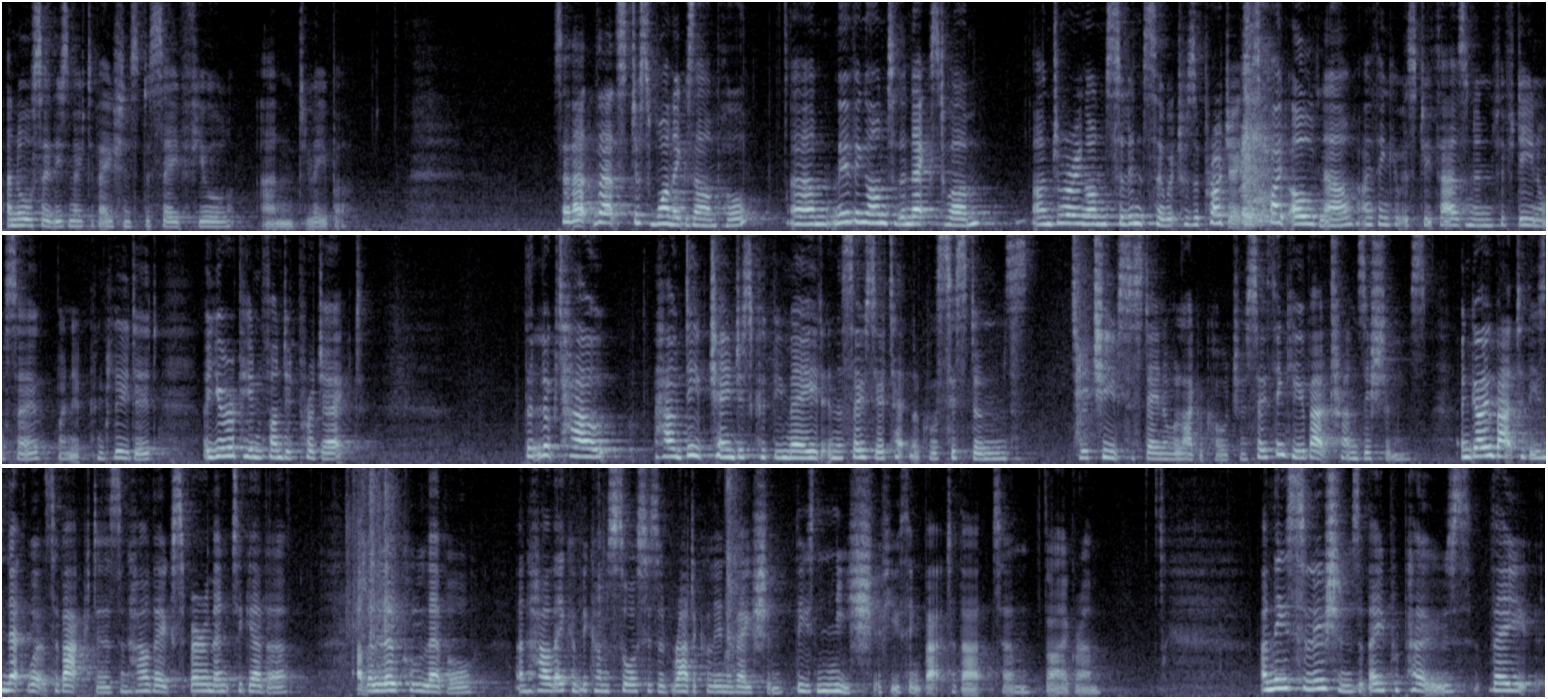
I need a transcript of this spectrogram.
and also these motivations to save fuel and labour. So that, that's just one example. Um, moving on to the next one, I'm drawing on Solinsa, which was a project. It's quite old now. I think it was 2015 or so when it concluded. A European funded project that looked how, how deep changes could be made in the socio-technical systems to achieve sustainable agriculture. So thinking about transitions and going back to these networks of actors and how they experiment together at the local level and how they can become sources of radical innovation, these niche, if you think back to that um, diagram. And these solutions that they propose, they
